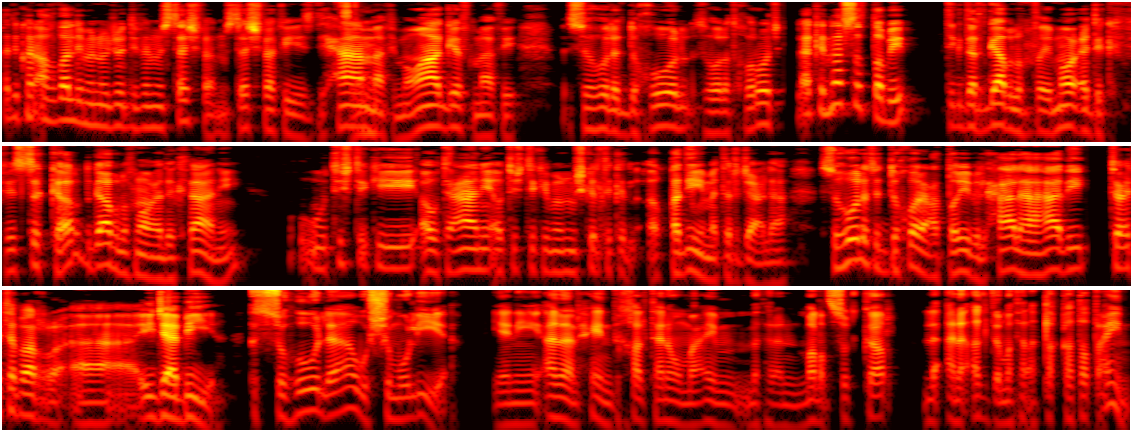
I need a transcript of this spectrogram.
قد يكون أفضل لي من وجودي في المستشفى، المستشفى في ازدحام،. ما في مواقف، ما في سهولة دخول، سهولة خروج، لكن نفس الطبيب تقدر تقابله في موعدك في السكر، تقابله في موعدك ثاني وتشتكي أو تعاني أو تشتكي من مشكلتك القديمة ترجع لها، سهولة الدخول على الطبيب لحالها هذه تعتبر آه، إيجابية. السهولة والشمولية يعني أنا الحين دخلت أنا ومعي مثلا مرض سكر لا أنا أقدر مثلا أتلقى تطعيم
